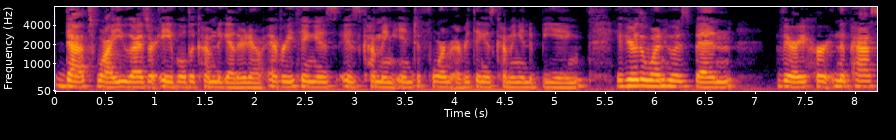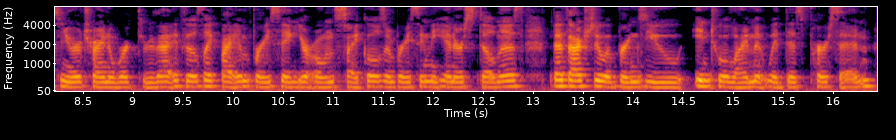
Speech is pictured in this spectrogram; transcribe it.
that's why you guys are able to come together now. Everything is is coming into form. Everything is coming into being. If you're the one who has been very hurt in the past and you were trying to work through that, it feels like by embracing your own cycles, embracing the inner stillness, that's actually what brings you into alignment with this person.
